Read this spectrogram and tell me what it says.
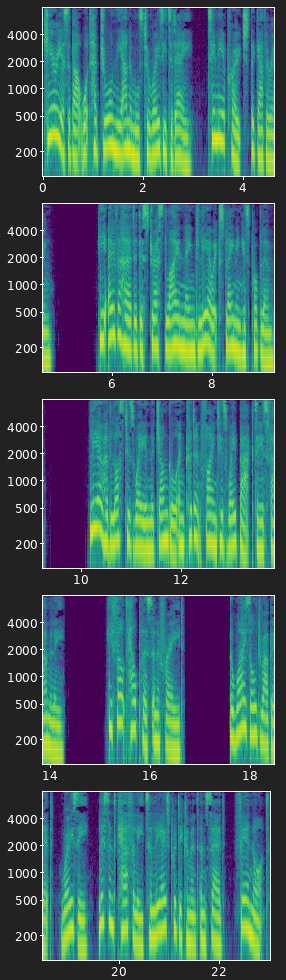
Curious about what had drawn the animals to Rosie today, Timmy approached the gathering. He overheard a distressed lion named Leo explaining his problem. Leo had lost his way in the jungle and couldn't find his way back to his family. He felt helpless and afraid. The wise old rabbit, Rosie, listened carefully to Leo's predicament and said, Fear not,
